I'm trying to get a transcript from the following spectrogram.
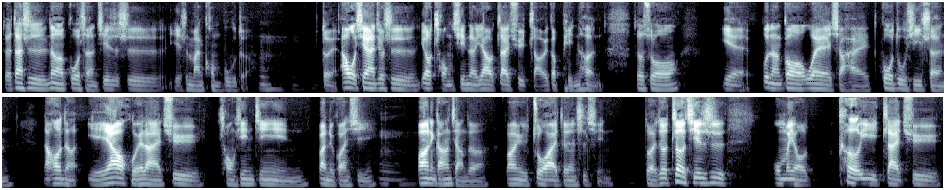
对。但是那个过程其实是也是蛮恐怖的，嗯嗯，对。而、啊、我现在就是又重新的要再去找一个平衡，就是说也不能够为小孩过度牺牲，然后呢，也要回来去重新经营伴侣关系，嗯，包括你刚刚讲的关于做爱这件事情，对，就这其实是我们有刻意再去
